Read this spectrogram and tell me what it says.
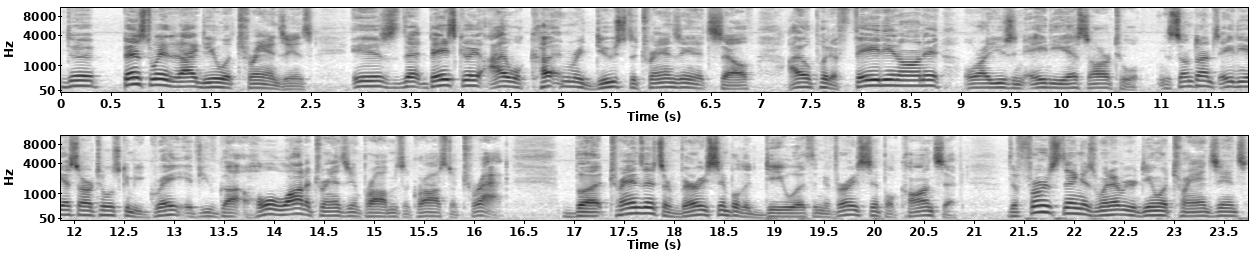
the best way that I deal with transients is that basically I will cut and reduce the transient itself. I will put a fade in on it or I use an ADSR tool. And sometimes ADSR tools can be great if you've got a whole lot of transient problems across a track. But transients are very simple to deal with and a very simple concept. The first thing is whenever you're dealing with transients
